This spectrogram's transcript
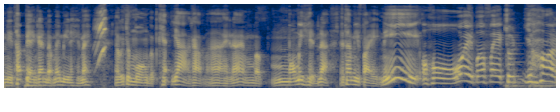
นี่ถ้าเปลี่ยนกันแบบไม่มีนะเห็นไหมเราก็จะมองแบบแค่ยากครับอ่าเห็นไหมแบบมองไม่เห็นนะแต่ถ้ามีไฟนี่โอ้โหเพอร์เฟกสุดยอด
